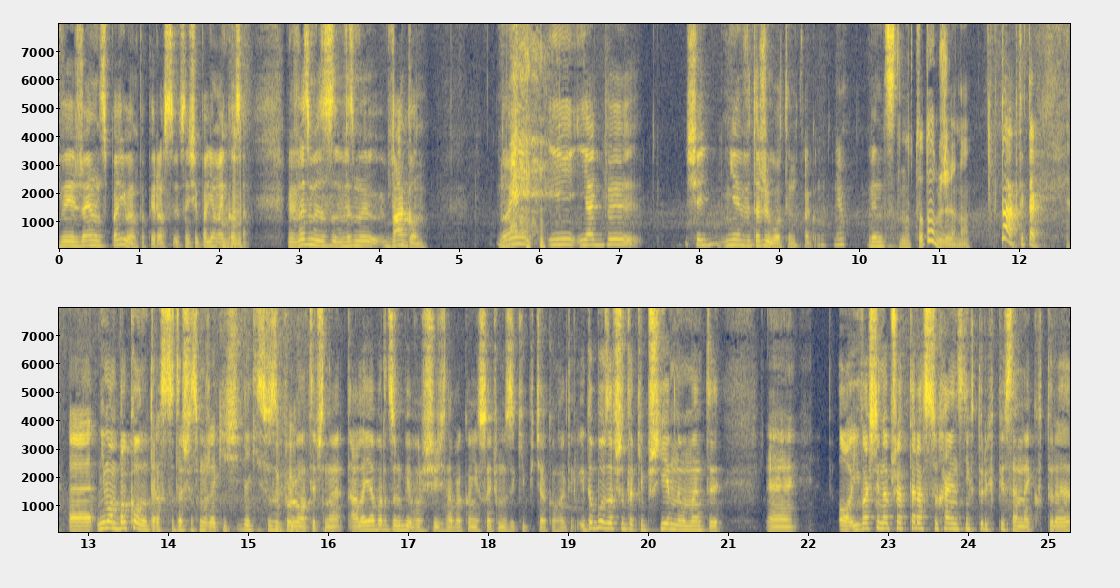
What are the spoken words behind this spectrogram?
wyjeżdżając paliłem papierosy, w sensie paliłem Ajkosa. Mhm. Wezmę, wezmę wagon. No i, i jakby się nie wydarzyło ten wagon, nie? Więc... No to dobrze, no. Tak, tak, tak. E, nie mam balkonu teraz, co też jest może jakiś, w jakiś sposób mhm. problematyczne, ale ja bardzo lubię właśnie siedzieć na balkonie, słuchać muzyki, pić alkohol. I to były zawsze takie przyjemne momenty. E, o, i właśnie na przykład teraz słuchając niektórych piosenek, które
